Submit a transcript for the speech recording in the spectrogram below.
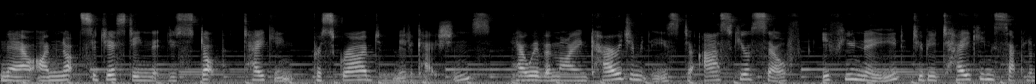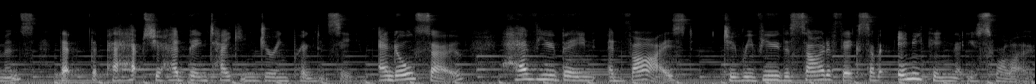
Now, I'm not suggesting that you stop taking prescribed medications. However, my encouragement is to ask yourself if you need to be taking supplements that, that perhaps you had been taking during pregnancy. And also, have you been advised to review the side effects of anything that you swallow?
